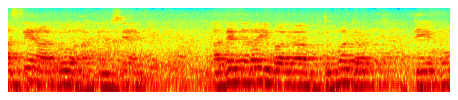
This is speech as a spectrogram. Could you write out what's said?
ಆಸೆ ಹಾಗೂ ಆಕಾಂಕ್ಷೆ. ಅದೇ ಥರ ಇವಾಗ ತುಂಬ ದೊಡ್ಡ ಟೀಮು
